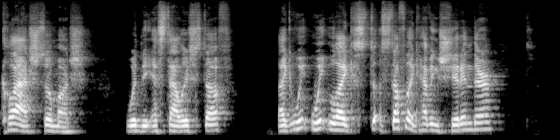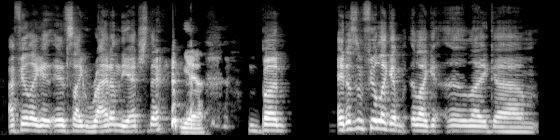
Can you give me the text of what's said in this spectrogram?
clash so much with the established stuff like we, we like st- stuff like having shit in there i feel like it, it's like right on the edge there Yeah. but it doesn't feel like a like uh, like um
